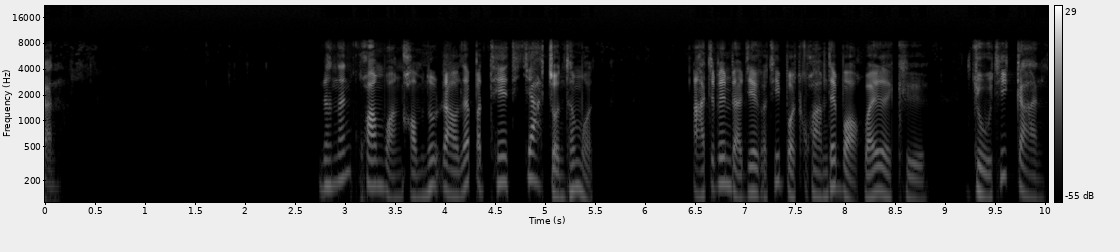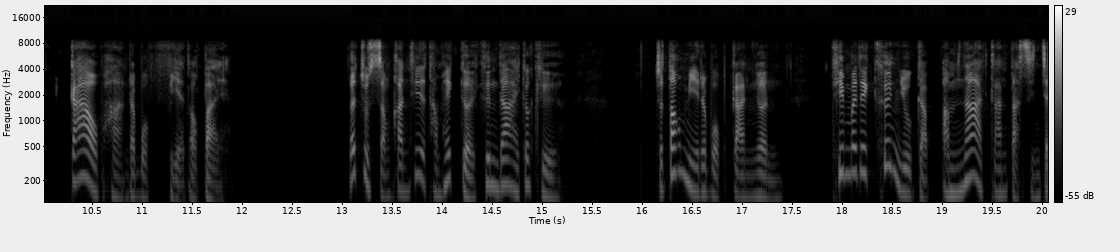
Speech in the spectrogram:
กัน ดังนั้นความหวังของมนุษย์เราและประเทศที่ยากจนทั้งหมด อาจจะเป็นแบบเดียวกับที่บทความได้บอกไว้เลยคือ อยู่ที่การก้าวผ่านระบบเฟียดออกไป และจุดสำคัญที่จะทำให้เกิดขึ้นได้ก็คือ จะต้องมีระบบการเงินที่ไม่ได้ขึ้นอยู่กับอำนาจการตัดสินใจ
